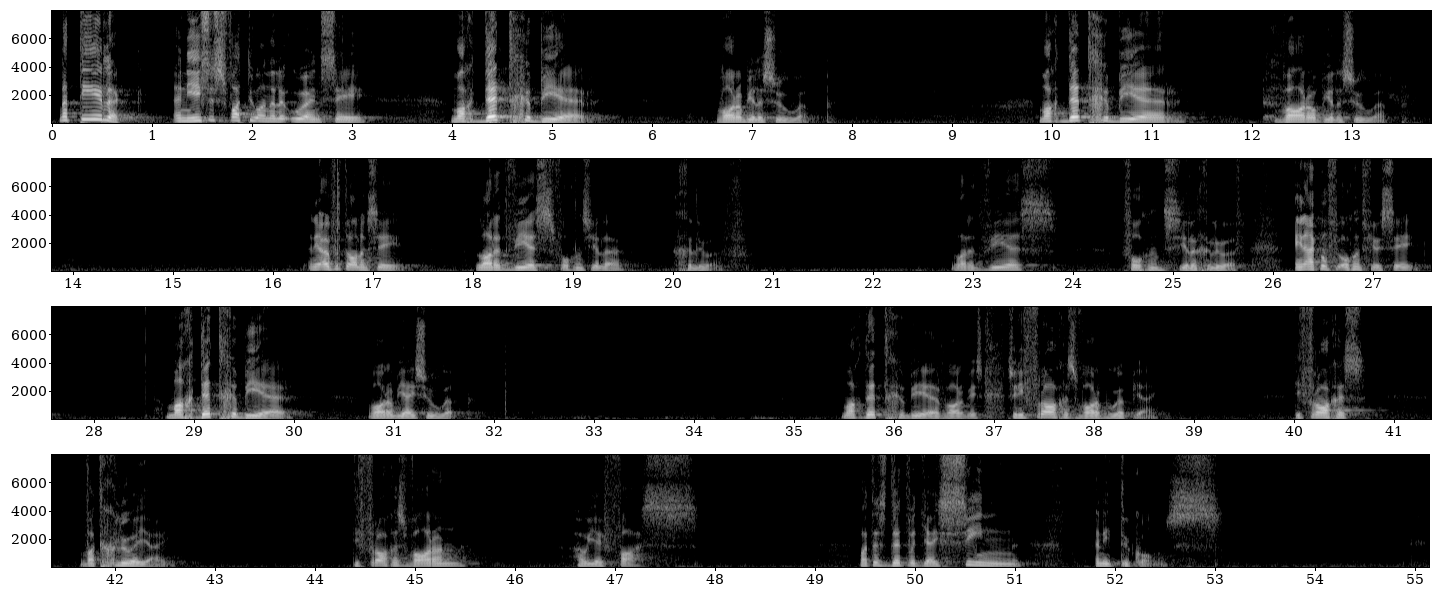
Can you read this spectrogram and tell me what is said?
Natuurlik. En Jesus vat toe aan hulle oë en sê: "Mag dit gebeur waarop julle so hoop. Mag dit gebeur waarop julle so hoop." In die ou vertaling sê: "Laat dit wees volgens julle geloof." Laat dit wees volgens julle geloof. En ek wil vanoggend vir jou sê mag dit gebeur waarop jy so hoop. Mag dit gebeur waarop jy. So die vraag is waarop hoop jy? Die vraag is wat glo jy? Die vraag is waaraan hou jy vas? Wat is dit wat jy sien in die toekoms?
